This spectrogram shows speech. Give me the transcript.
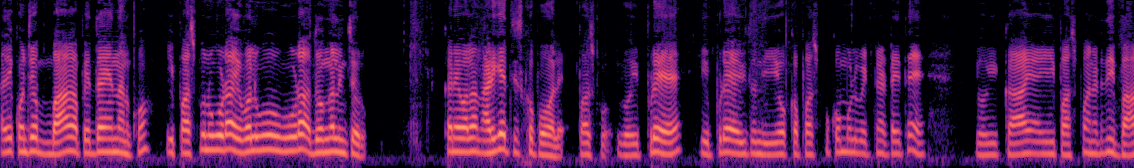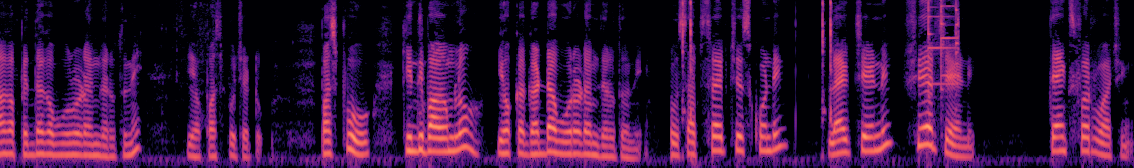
అది కొంచెం బాగా పెద్ద అయిందనుకో ఈ పసుపును కూడా ఎవరు కూడా దొంగలించరు. కానీ వాళ్ళని అడిగే తీసుకుపోవాలి పసుపు. ఇగో ఇప్పుడే ఇప్పుడే అవుతుంది. ఈ యొక్క పసుపు కొమ్ములు పెట్టినట్టయితే ఇగో ఈ కాయ ఈ పసుపు అనేది బాగా పెద్దగా ఊరడం జరుగుతుంది. ఈ యొక్క పసుపు చెట్టు. పసుపు కింది భాగంలో ఈ యొక్క గడ్డ ఊరడం జరుగుతుంది. సబ్స్క్రైబ్ చేసుకోండి లైక్ చేయండి షేర్ చేయండి. థ్యాంక్స్ ఫర్ వాచింగ్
